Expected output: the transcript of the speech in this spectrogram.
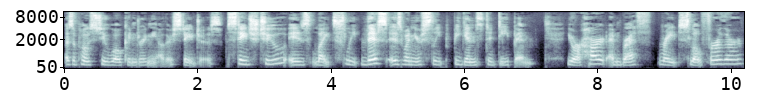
as opposed to woken during the other stages. Stage 2 is light sleep. This is when your sleep begins to deepen. Your heart and breath rate slow further,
